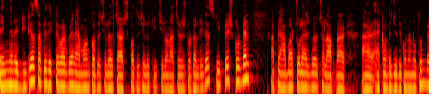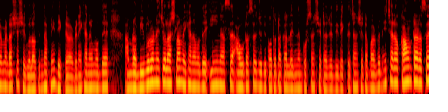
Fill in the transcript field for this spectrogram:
লেনদেনের ডিটেলস আপনি দেখতে পারবেন অ্যামাউন্ট কত ছিল চার্জ কত ছিল, কী ছিল, না ছিল টোটাল ডিটেলস রিফ্রেশ করবেন। আপনি আবার চলে আসবে হচ্ছে আপনার, আর অ্যাকাউন্টে যদি কোনো নতুন পেমেন্ট আসে সেগুলোও কিন্তু আপনি দেখতে পারবেন। এখানের মধ্যে আমরা বিবরণে চলে আসলাম, এখানের মধ্যে ইন আছে আউট আছে, যদি কত টাকা লেনদেন করছেন সেটা যদি দেখতে চান সেটা পারবেন। এছাড়াও কাউন্টার আছে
